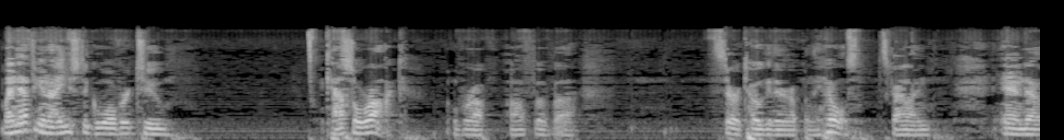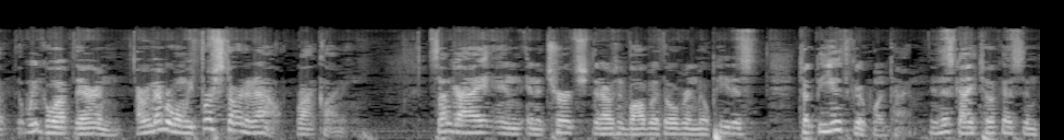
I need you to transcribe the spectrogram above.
my nephew and I used to go over to Castle Rock, over off, off of uh, Saratoga there up in the hills, skyline. And uh, we'd go up there, and I remember when we first started out rock climbing, some guy in, in a church that I was involved with over in Milpitas took the youth group one time. And this guy took us, and,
